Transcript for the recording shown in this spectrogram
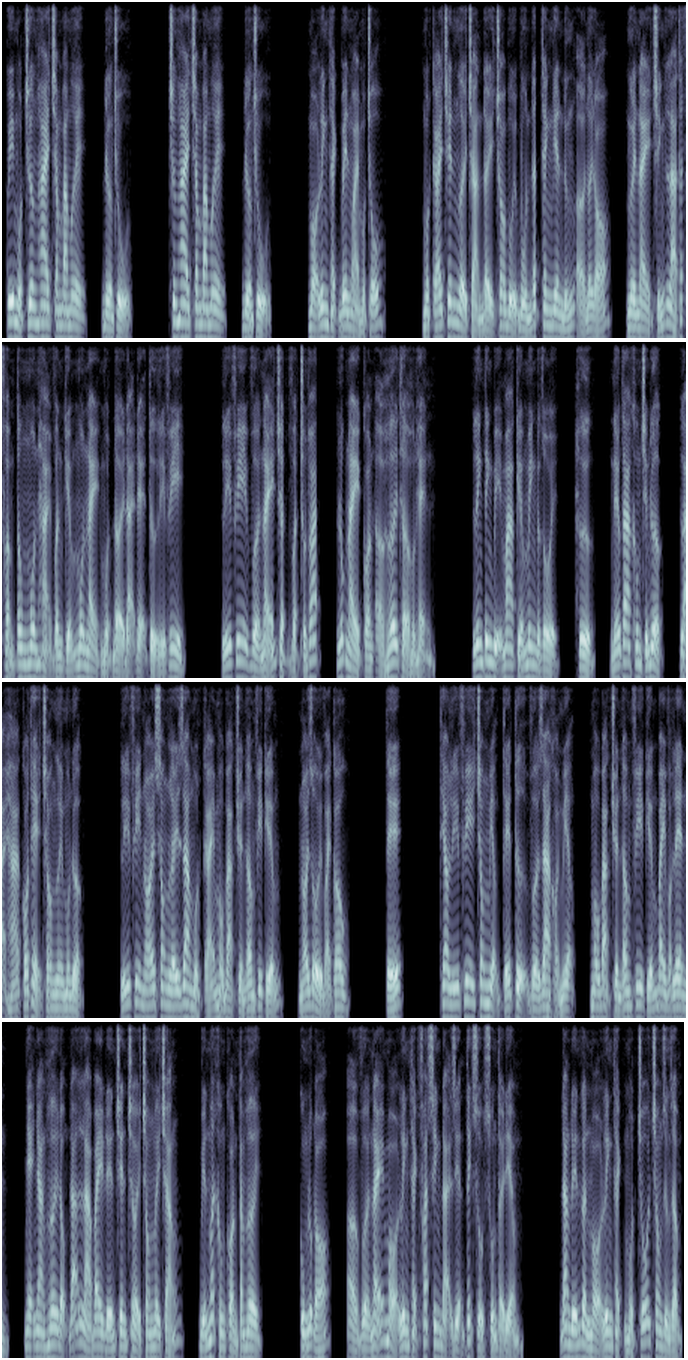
Q một chương hai trăm ba mươi, đường chủ. Chương hai trăm ba mươi, đường chủ. Mọi linh thạch bên ngoài một chỗ. Một cái trên người tràn đầy cho bụi bùn đất thanh niên đứng ở nơi đó, người này chính là thất phẩm tông môn hải vân kiếm môn này một đời đại đệ tử lý phi. Lý phi vừa nãy chật vật trốn thoát, lúc này còn ở hơi thở hồn hển. Linh tinh bị ma kiếm minh được rồi, hừ, nếu ta không chiếm được, lại há có thể cho ngươi môn được. Lý phi nói xong lấy ra một cái màu bạc truyền âm phi kiếm, nói rồi vài câu tế. Theo lý phi trong miệng tế tự vừa ra khỏi miệng, màu bạc truyền âm phi kiếm bay vọt lên, nhẹ nhàng hơi động đã là bay đến trên trời trong mây trắng, biến mất không còn tăm hơi. Cùng lúc đó, ở vừa nãy mỏ linh thạch phát sinh đại diện tích sụp xuống thời điểm, đang đến gần mỏ linh thạch một chỗ trong rừng rậm,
